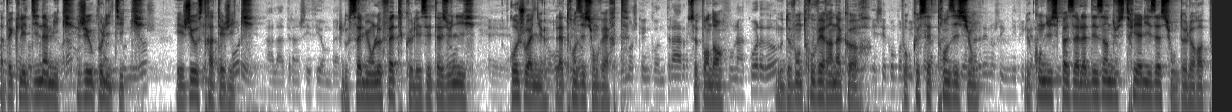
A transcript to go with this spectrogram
avec les dynamiques géopolitiques et géostratégiques. Nous saluons le fait que les États-Unis rejoignent la transition verte. Cependant, nous devons trouver un accord pour que cette transition ne conduise pas à la désindustrialisation de l'Europe.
